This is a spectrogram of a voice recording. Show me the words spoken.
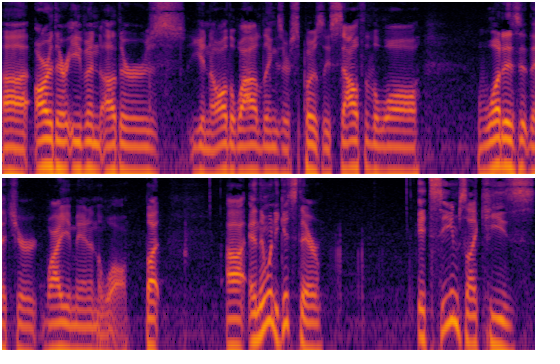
Uh, are there even others? You know, all the wildlings are supposedly south of the wall. What is it that you're? Why are you manning the wall? But uh, and then when he gets there, it seems like he's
